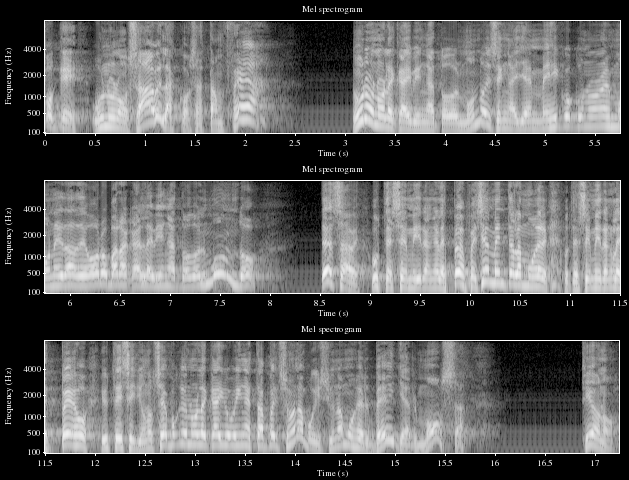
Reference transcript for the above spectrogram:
porque uno no sabe las cosas tan feas. Uno no le cae bien a todo el mundo. Dicen allá en México que uno no es moneda de oro para caerle bien a todo el mundo. Usted sabe, usted se mira en el espejo, especialmente las mujeres. Usted se mira en el espejo y usted dice, yo no sé por qué no le caigo bien a esta persona, porque si una mujer bella, hermosa. ¿Sí o no?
